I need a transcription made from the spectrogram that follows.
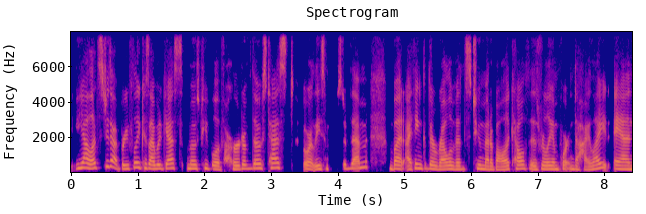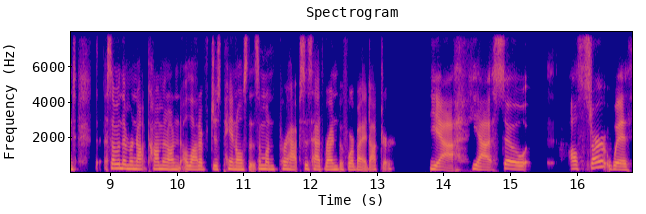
Yeah, let's do that briefly because I would guess most people have heard of those tests, or at least most of them. But I think their relevance to metabolic health is really important to highlight. And some of them are not common on a lot of just panels that someone perhaps has had run before by a doctor. Yeah. Yeah. So I'll start with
